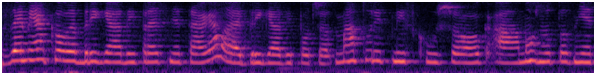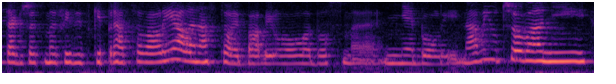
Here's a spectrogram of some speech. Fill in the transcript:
Zemiakové brigády, presne tak, ale aj brigády počas maturitných skúšok a možno to znie tak, že sme fyzicky pracovali, ale nás to aj bavilo, lebo sme neboli na vyučovaní,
